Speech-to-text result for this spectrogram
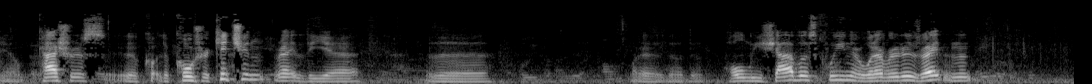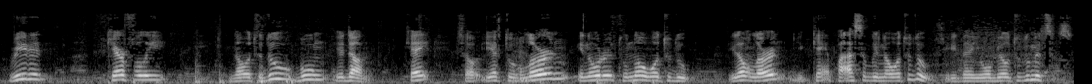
you know kashrus, uh, ko- the kosher kitchen, right? The uh, the what the, the holy Shabbos queen or whatever it is, right? And then read it carefully, know what to do. Boom, you're done. Okay, so you have to learn in order to know what to do. You don't learn, you can't possibly know what to do. So you, then you won't be able to do mitzvahs.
